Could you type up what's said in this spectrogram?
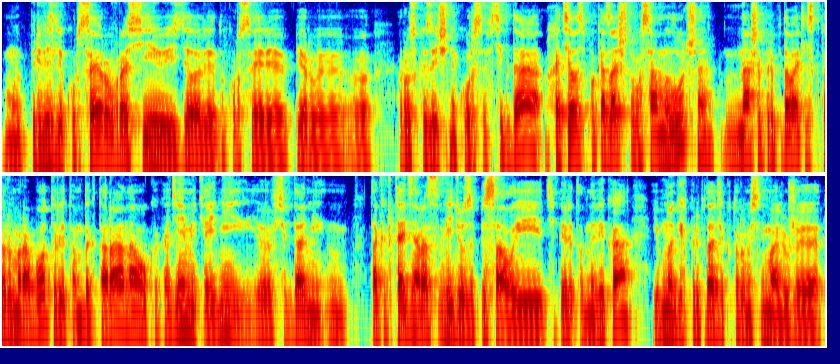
Мы привезли Курсеру в Россию и сделали на Курсере первые э, русскоязычные курсы всегда. Хотелось показать, что мы самые лучшие. Наши преподаватели, с которыми мы работали, там доктора наук, академики, они э, всегда не... Так как ты один раз видео записал, и теперь это на века, и многих преподавателей, которые мы снимали, уже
